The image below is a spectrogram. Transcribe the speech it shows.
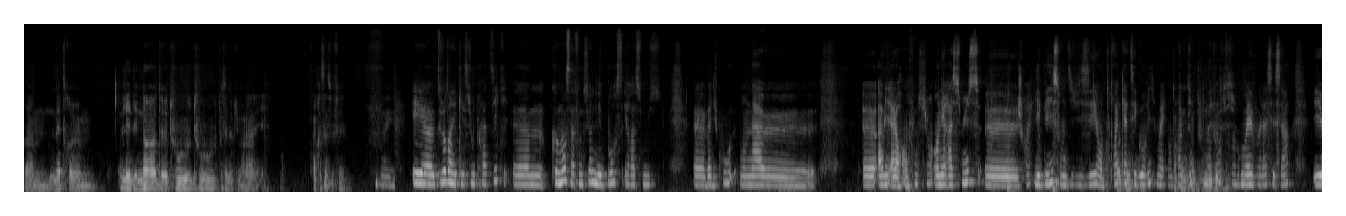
mettre les, notes, tous ces documents-là et après ça se fait. Oui. Et euh, toujours dans les questions pratiques, euh, comment ça fonctionne les bourses Erasmus? Euh, bah, Du coup, on a... ah oui, alors en fonction, en Erasmus, je crois les pays sont divisés en trois, catégories, ouais, en, trois groupes. Ouais, voilà, c'est ça. Et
